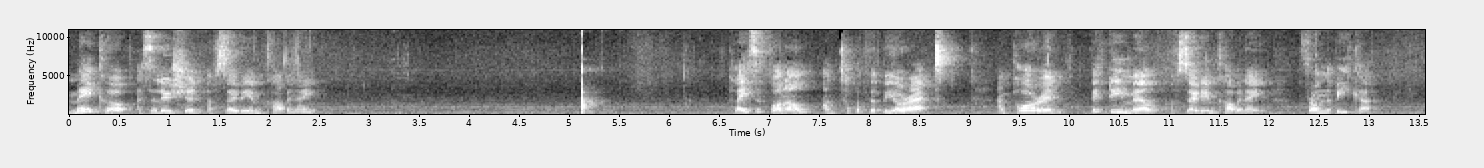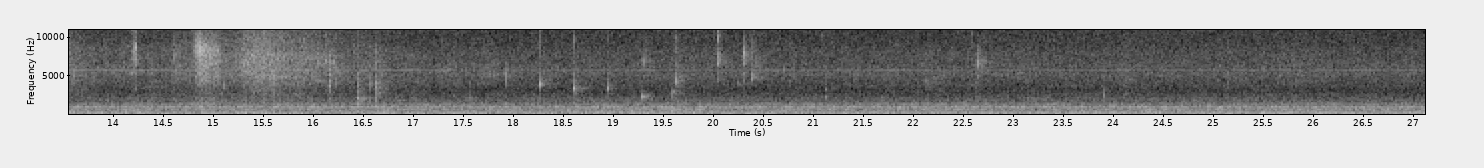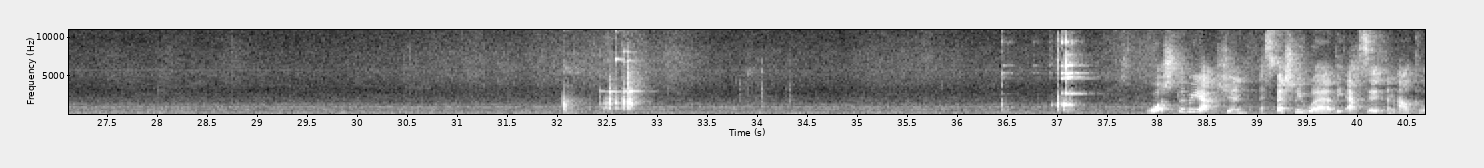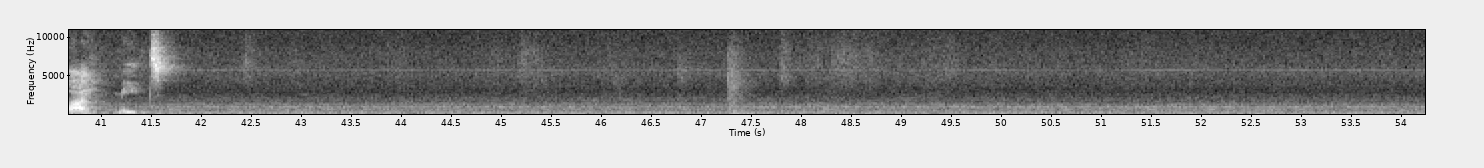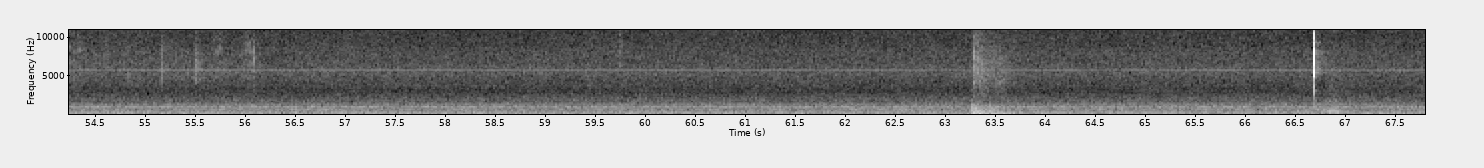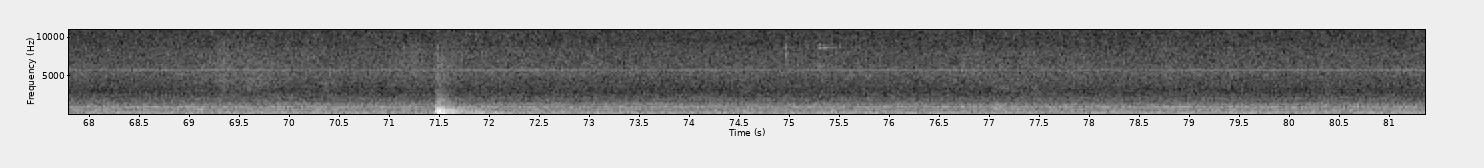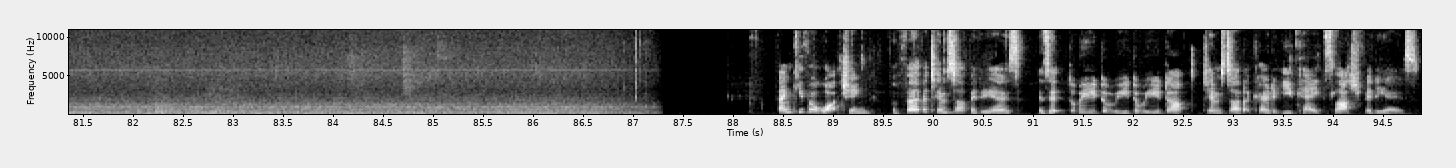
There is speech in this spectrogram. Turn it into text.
Make up a solution of sodium carbonate. Place a funnel on top of the burette and pour in 15ml of sodium carbonate from the beaker. Watch the reaction, especially where the acid and alkali meet. Thank you for watching. For further TimStar videos, visit www.timstar.co.uk slash videos.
